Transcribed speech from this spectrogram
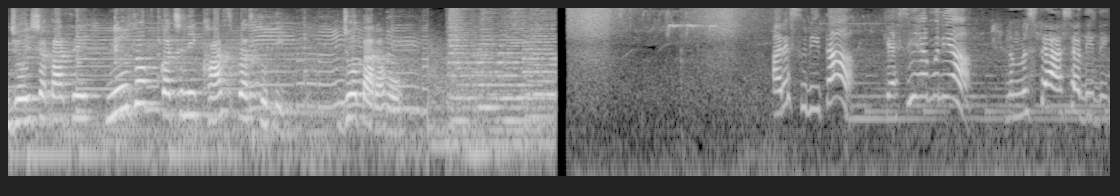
જોઈ શકાશે ન્યૂઝ ઓફ કચ્છની ખાસ પ્રસ્તુતિ જોતા રહો अरे सुनीता कैसी है मुनिया नमस्ते आशा दीदी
